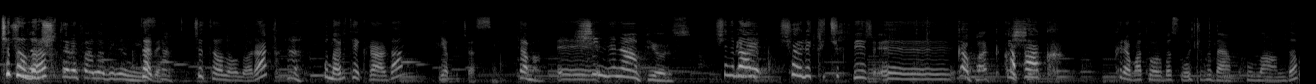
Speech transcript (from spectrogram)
Çıtalı. Şunları şu tarafa alabilir miyiz? Tabii Ha, çıtalı olarak Heh. bunları tekrardan yapacağız. Tamam. Ee, Şimdi ne yapıyoruz? Şimdi ben şöyle küçük bir e, Kapak, kapak krema torbası ucunu ben kullandım.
